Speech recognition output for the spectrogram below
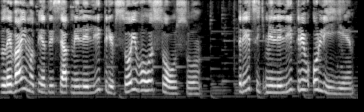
Вливаємо 50 мл соєвого соусу, 30 мл олії.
